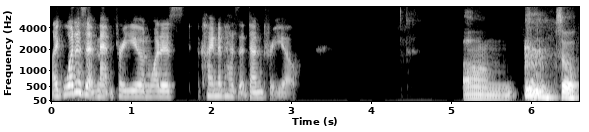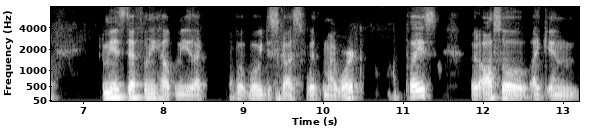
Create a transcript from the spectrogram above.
Like what has it meant for you and what is kind of has it done for you um so i mean it's definitely helped me like what, what we discussed with my workplace but also like in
